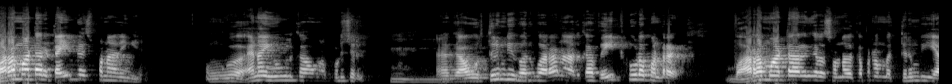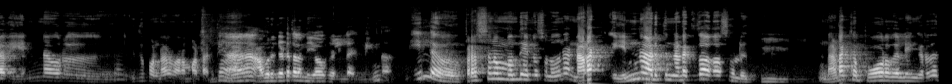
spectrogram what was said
வரமாட்டாரு. டைம் வேஸ்ட் பண்ணாதீங்க. உங்க ஏன்னா இவங்களுக்கு அவங்க பிடிச்சிருக்கு. எனக்கு அவர் திரும்பி வருவாரா? நான் அதுக்காக வெயிட் கூட பண்றேன். வரமாட்டாருங்கிற சொன்னதுக்கு அப்புறம் நம்ம திரும்பி அது என்ன ஒரு இது பண்ணாலும் வரமாட்டாங்க ஆனா அவர் கிட்ட அந்த யோகம் இல்ல இல்லைங்களா? இல்ல பிரசனம் வந்து என்ன சொல்லுதுன்னா நடக்க என்ன அடுத்து நடக்குதோ அதான் சொல்லுது. நடக்க போறது இல்லைங்கிறத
